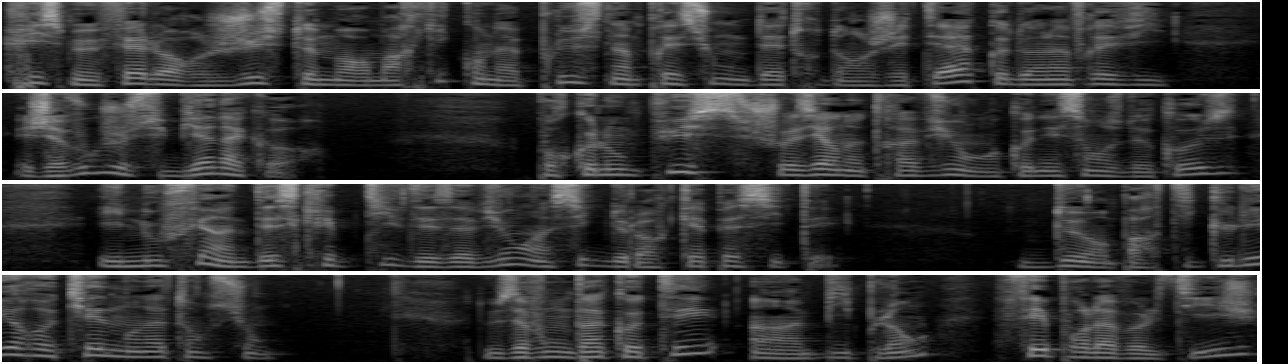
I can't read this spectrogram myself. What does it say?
Chris me fait alors justement remarquer qu'on a plus l'impression d'être dans GTA que dans la vraie vie, et j'avoue que je suis bien d'accord. Pour que l'on puisse choisir notre avion en connaissance de cause, il nous fait un descriptif des avions ainsi que de leurs capacités. Deux en particulier retiennent mon attention. Nous avons d'un côté un biplan fait pour la voltige.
